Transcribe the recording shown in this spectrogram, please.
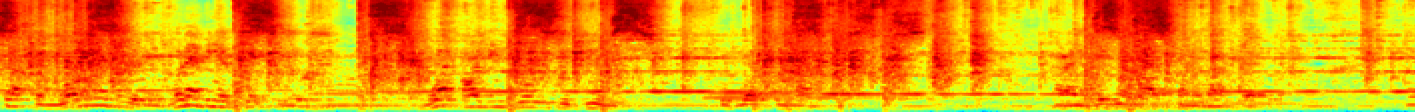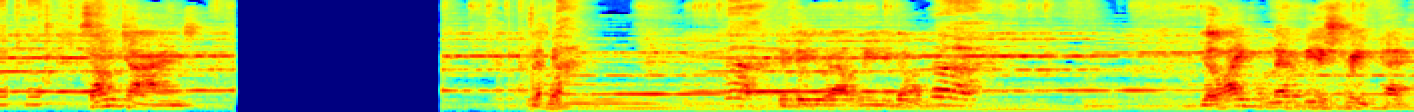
suffering, whatever it is, whatever your gift is. What are you going to do with what you have? All right, now here's my last point about that. Sometimes to figure out where you're going. Your life will never be a straight path.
